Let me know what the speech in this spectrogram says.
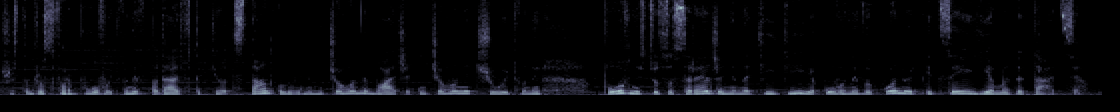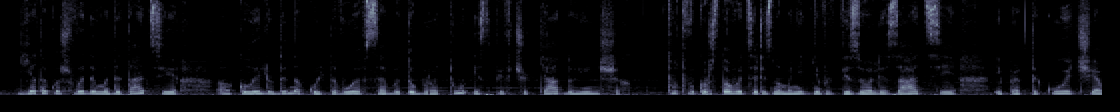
щось там розфарбовують, вони впадають в такий от стан, коли вони нічого не бачать, нічого не чують. Вони повністю зосереджені на тій дії, яку вони виконують, і це і є медитація. Є також види медитації, е, коли людина культивує в себе доброту і співчуття до інших. Тут використовуються різноманітні візуалізації і практикуючи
